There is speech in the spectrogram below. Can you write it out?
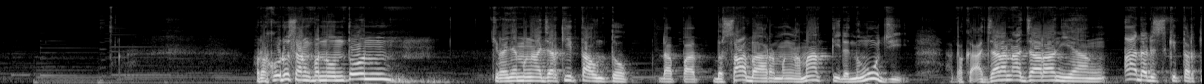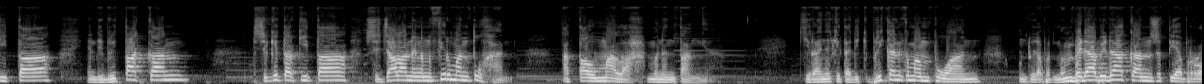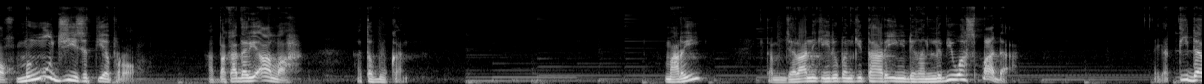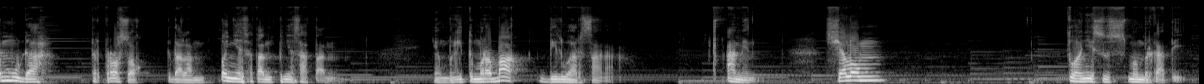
Roh Kudus sang penuntun kiranya mengajar kita untuk dapat bersabar, mengamati dan menguji Apakah ajaran-ajaran yang ada di sekitar kita, yang diberitakan di sekitar kita sejalan dengan firman Tuhan atau malah menentangnya? Kiranya kita diberikan kemampuan untuk dapat membeda-bedakan setiap roh, menguji setiap roh. Apakah dari Allah atau bukan? Mari kita menjalani kehidupan kita hari ini dengan lebih waspada. Agar tidak mudah terperosok ke dalam penyesatan-penyesatan yang begitu merebak di luar sana. Amin. Shalom. Tuhan Yesus memberkati.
